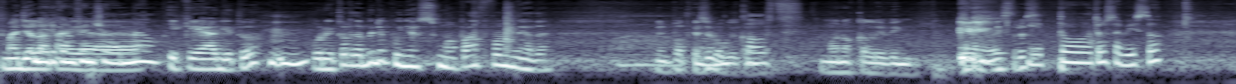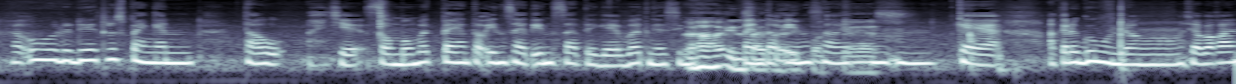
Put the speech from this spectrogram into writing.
majalah Dari kayak IKEA gitu, Mm-mm. furnitur tapi dia punya semua platform ternyata. Dan podcastnya bagus banget. Monocle Living. Anyways terus. gitu terus habis itu ya udah deh terus pengen tahu aja sombong banget pengen tahu insight insight ya kayak banget gak sih Ah, pengen tahu insight podcast. Mm-mm. kayak akhirnya gue ngundang siapa kan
